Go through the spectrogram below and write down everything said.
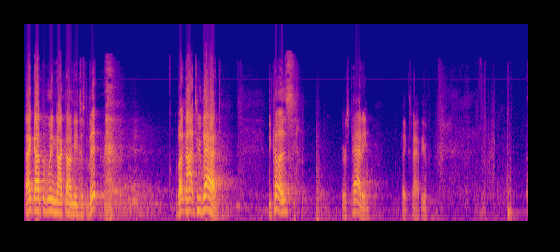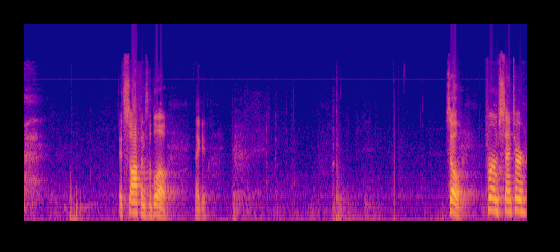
That got the wind knocked out of me just a bit, but not too bad because there's padding. Thanks, Matthew. It softens the blow. Thank you. So, firm center,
